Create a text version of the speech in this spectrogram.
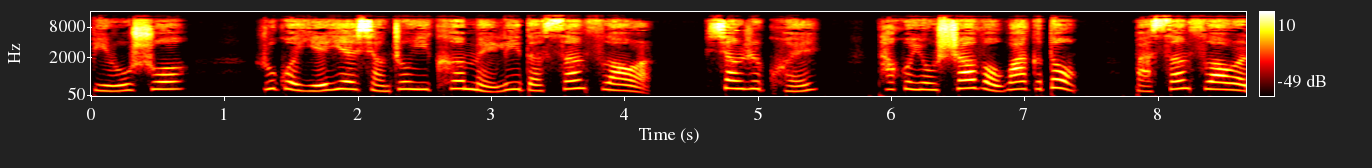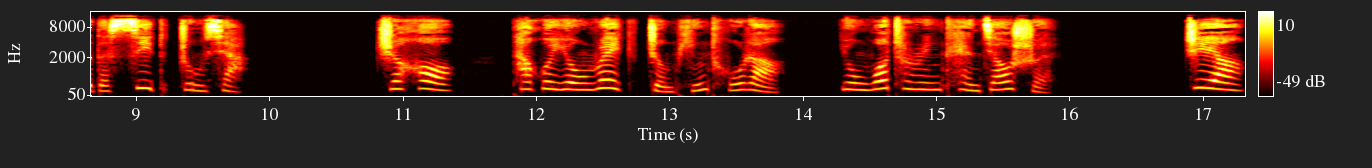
比如说，如果爷爷想种一棵美丽的 sunflower 向日葵，他会用 shovel 挖个洞，把 sunflower 的 seed 种下。之后，他会用 rake 整平土壤，用 watering can 浇水。这样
